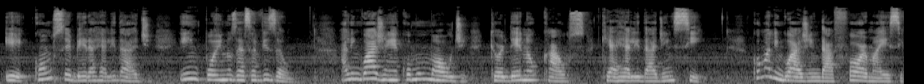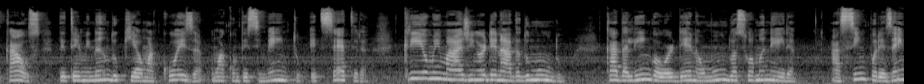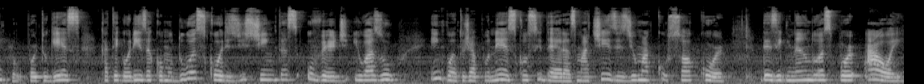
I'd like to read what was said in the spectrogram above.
e conceber a realidade e impõe-nos essa visão. A linguagem é como um molde que ordena o caos, que é a realidade em si. Como a linguagem dá forma a esse caos, determinando o que é uma coisa, um acontecimento, etc., cria uma imagem ordenada do mundo. Cada língua ordena o mundo à sua maneira. Assim, por exemplo, o português categoriza como duas cores distintas o verde e o azul, enquanto o japonês considera as matizes de uma só cor, designando-as por aoi.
